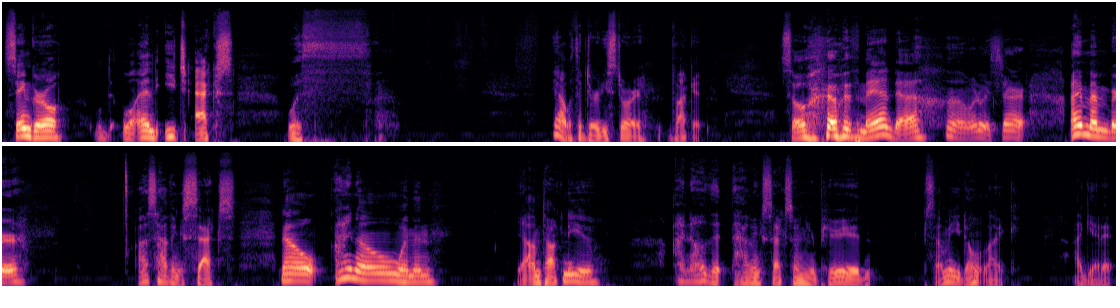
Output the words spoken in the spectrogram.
Same girl, we'll, we'll end each X with yeah, with a dirty story. Fuck it. So with Amanda, oh, where do we start? I remember us having sex. Now I know women. Yeah, I'm talking to you. I know that having sex on your period, some of you don't like. I get it,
